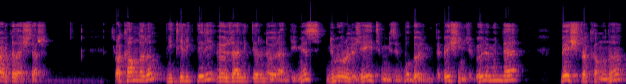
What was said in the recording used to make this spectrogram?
arkadaşlar. Rakamların nitelikleri ve özelliklerini öğrendiğimiz numeroloji eğitimimizin bu bölümünde 5. bölümünde 5 rakamını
